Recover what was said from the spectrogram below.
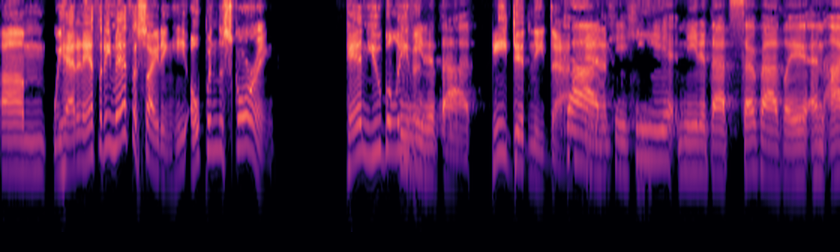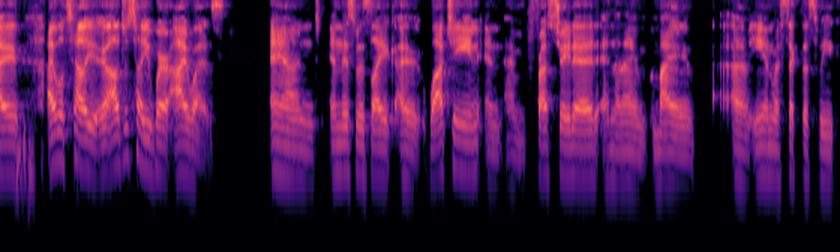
Um, we had an Anthony Mantha sighting. He opened the scoring. Can you He believe it? needed that. He did need that. God, And he he needed that so badly, and I I will tell you, I'll just tell you where I was, and and this was like I watching, and I'm frustrated, and then I'm my uh, Ian was sick this week,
